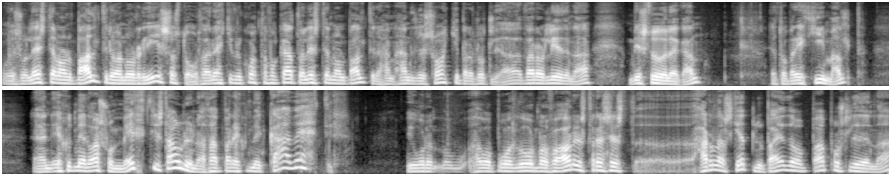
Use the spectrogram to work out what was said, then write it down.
Og eins og lestin á hann Baldri var nú risastór það er ekki verið gott að fá gata á lestin á hann Baldri hann, hann er sokki bara hlutliða, það var á liðina með stöðulegan, þetta var bara eitt kímald en einhvern veginn var svo meirt í stáluna að það bara einhvern veginn gaf eftir. Við vorum, búin, við vorum að fá áriðstressist harðar skellur bæði á babósliðina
